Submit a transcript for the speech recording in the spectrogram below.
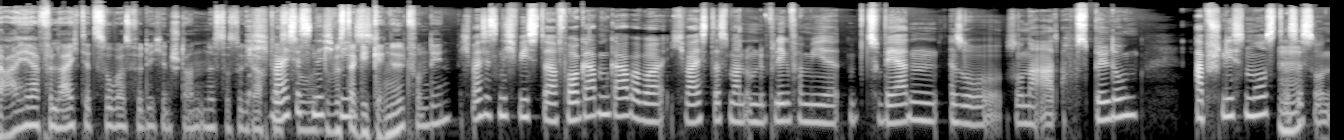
daher vielleicht jetzt sowas für dich entstanden ist, dass du gedacht hast, du, nicht, du wirst da gegängelt von denen? Ich weiß jetzt nicht, wie es da Vorgaben gab, aber ich weiß, dass man, um eine Pflegefamilie zu werden, also so eine Art Ausbildung abschließen muss. Das mhm. ist so,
